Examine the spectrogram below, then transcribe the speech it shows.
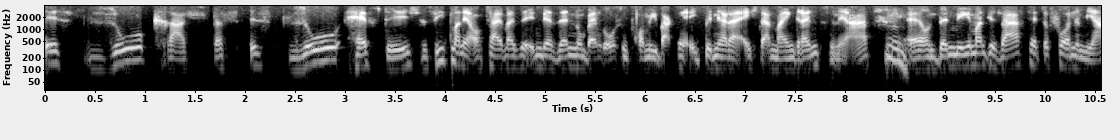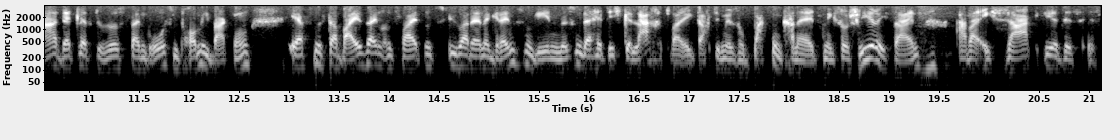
ist so krass, das ist so heftig. Das sieht man ja auch teilweise in der Sendung beim großen Promi-Backen. Ich bin ja da echt an meinen Grenzen, ja. Hm. Äh, und wenn mir jemand gesagt hätte vor einem Jahr, Detlef, du wirst beim großen Promi-Backen erstens dabei sein und zweitens über deine Grenzen gehen müssen, da hätte ich gelacht, weil ich dachte mir, so backen kann ja jetzt nicht so schwierig sein. Aber ich sag dir, das ist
